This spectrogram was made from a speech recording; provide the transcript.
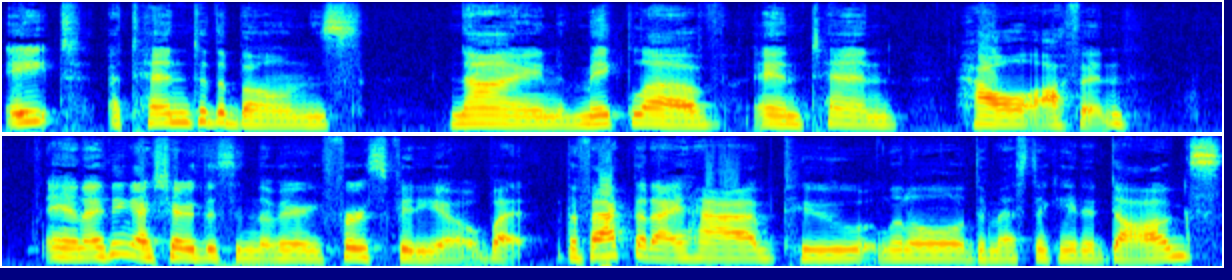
8. Attend to the bones. 9. Make love. And 10. Howl often. And I think I shared this in the very first video, but the fact that I have two little domesticated dogs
